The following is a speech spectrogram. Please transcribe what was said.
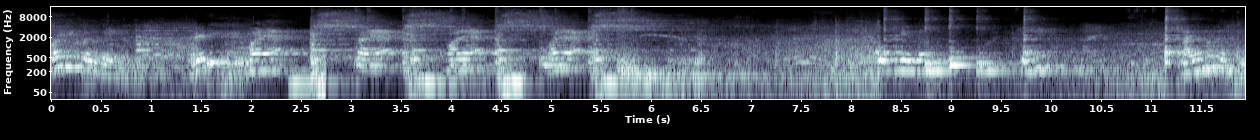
मैं निकल गई रेडी मळ्या कळ्या मळ्या मळ्या कोण गेलं तुम्ही नाही म्हणत की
